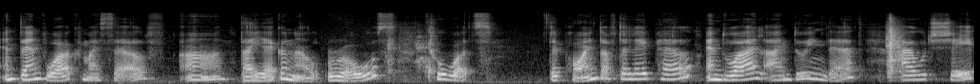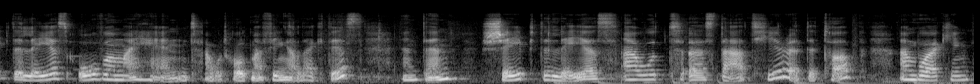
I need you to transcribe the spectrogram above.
and then work myself uh, diagonal rows towards the point of the lapel and while I'm doing that I would shape the layers over my hand. I would hold my finger like this and then shape the layers. I would uh, start here at the top. I'm working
